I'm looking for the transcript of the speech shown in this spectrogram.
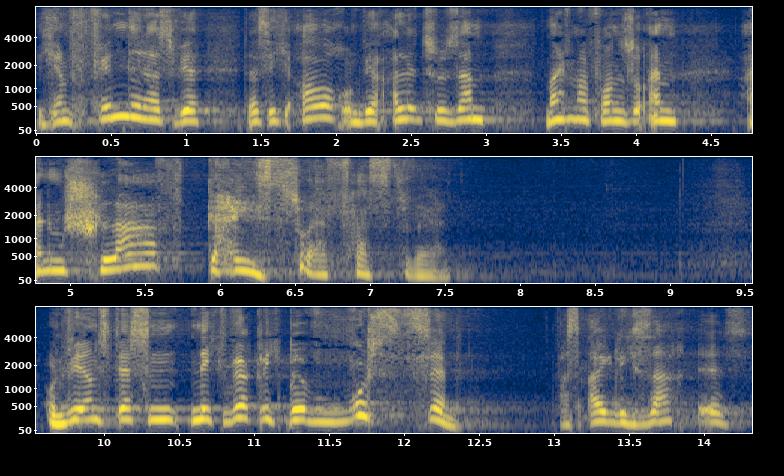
Ich empfinde, dass wir, dass ich auch und wir alle zusammen manchmal von so einem, einem Schlafgeist so erfasst werden und wir uns dessen nicht wirklich bewusst sind, was eigentlich Sache ist.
